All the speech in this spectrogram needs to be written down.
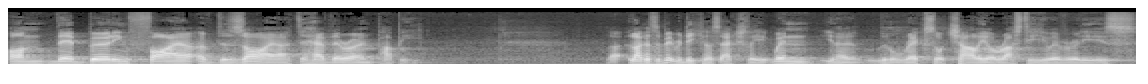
on their burning fire of desire to have their own puppy. Like it's a bit ridiculous, actually. When you know little Rex or Charlie or Rusty, whoever it is,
